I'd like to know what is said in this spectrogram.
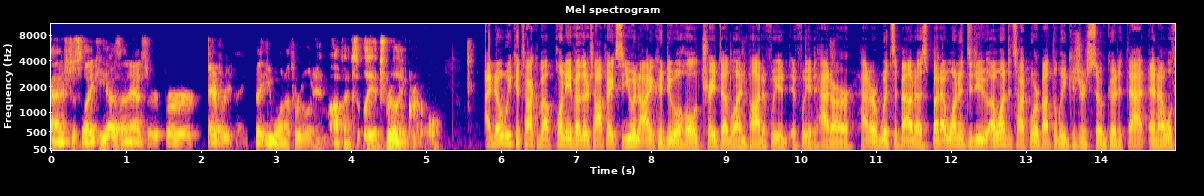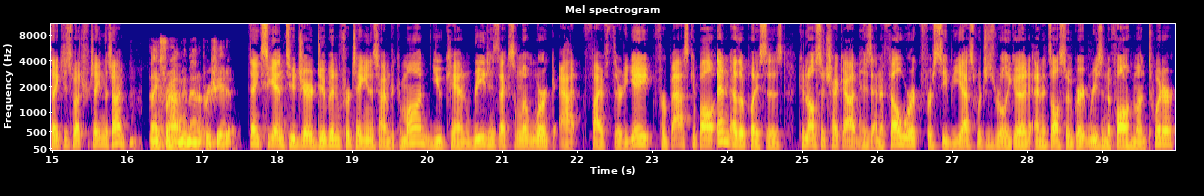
and it's just like he has an answer for everything that you want to throw at him offensively. It's really incredible. I know we could talk about plenty of other topics. You and I could do a whole trade deadline pod if we had if we had had our had our wits about us. But I wanted to do I wanted to talk more about the league because you're so good at that. And I will thank you so much for taking the time. Thanks for having me, man. Appreciate it. Thanks again to Jared Dubin for taking the time to come on. You can read his excellent work at 538 for basketball and other places. You can also check out his NFL work for CBS, which is really good. And it's also a great reason to follow him on Twitter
